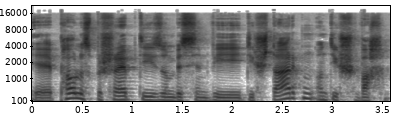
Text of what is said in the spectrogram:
Äh, Paulus beschreibt die so ein bisschen wie die Starken und die Schwachen.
